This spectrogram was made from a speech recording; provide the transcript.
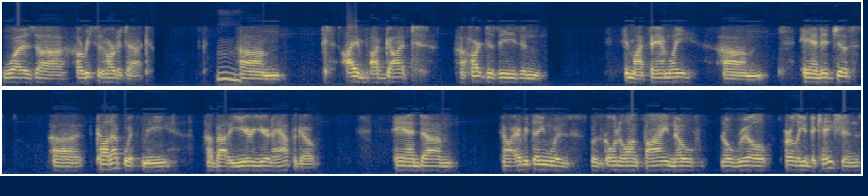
was uh, a recent heart attack. Mm. Um, I've I've got a heart disease in in my family, um, and it just uh, caught up with me about a year, year and a half ago, and um, you know, everything was was going along fine. No no real early indications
